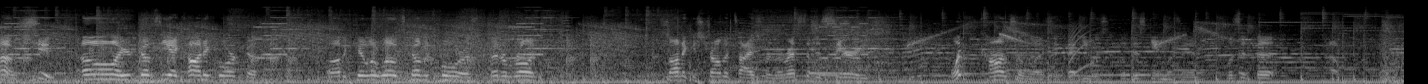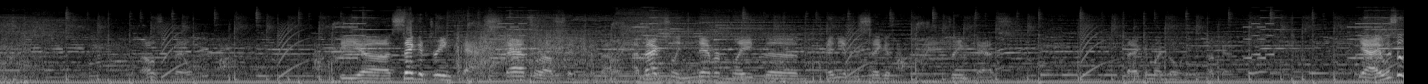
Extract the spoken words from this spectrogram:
Oh, shoot! Oh, here comes the iconic Orca! Oh, the killer whale's coming for us. Better run. Sonic is traumatized for the rest of the series. What console was it that he was, that this game was in? Was it the, Oh. that was a fail. The uh, Sega Dreamcast. That's what I was thinking about. I've actually never played the any of the Sega Dreamcasts. Back in my going? Okay. Yeah, it was a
